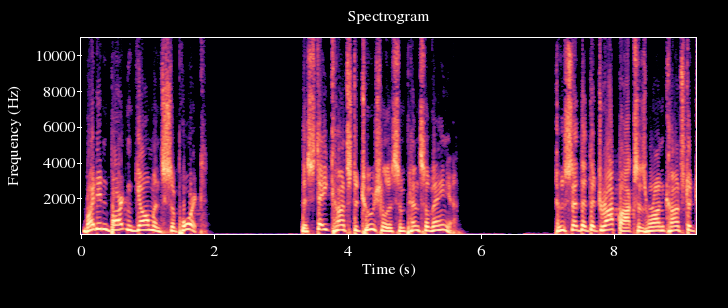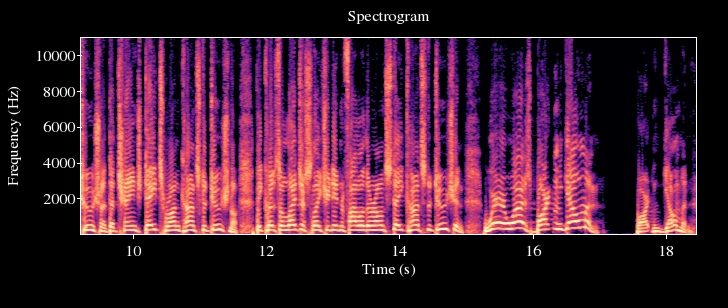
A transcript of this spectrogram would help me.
Why didn't Barton Gellman support the state constitutionalists in Pennsylvania who said that the drop boxes were unconstitutional, that change dates were unconstitutional because the legislature didn't follow their own state constitution? Where was Barton Gellman? Barton Gellman,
